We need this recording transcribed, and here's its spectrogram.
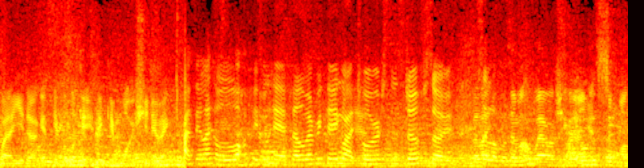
where you don't get people looking at you thinking, what is she doing? I feel like a lot of people here film everything, like yeah. tourists and stuff, so but like, no matter where else you go, you get someone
